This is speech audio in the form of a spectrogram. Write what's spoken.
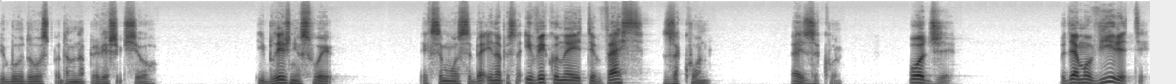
Любов до Господа вона превише всього. І ближнього свого як самого себе. І написано, і виконаєте весь закон. Весь закон. Отже, будемо вірити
